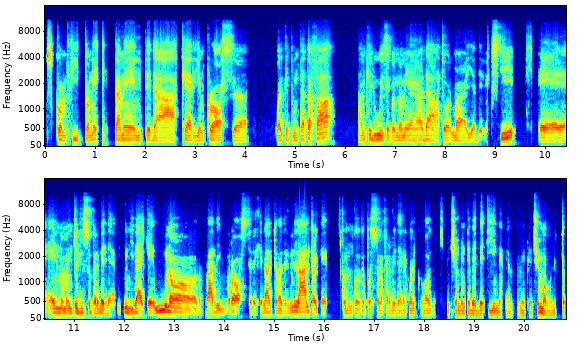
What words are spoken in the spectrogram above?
sconfitto nettamente da Carrion Cross eh, qualche puntata fa, anche lui secondo me ha dato ormai ad NXT e è il momento giusto per vederli. Quindi dai che uno vada in un roster e che l'altro vada nell'altro e che comunque possono far vedere qualcosa, specialmente Velveteen che a me piace molto.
